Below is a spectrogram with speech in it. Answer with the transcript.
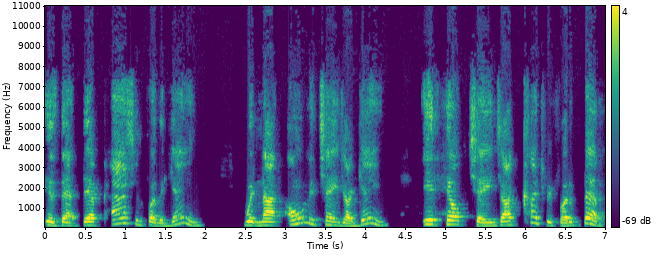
is that their passion for the game would not only change our game, it helped change our country for the better.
